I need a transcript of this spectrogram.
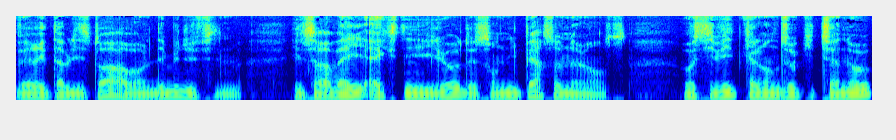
véritable histoire avant le début du film. Il se réveille ex nihilo de son hyper-somnolence. Aussi vite qu'Alonzo Kicciano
